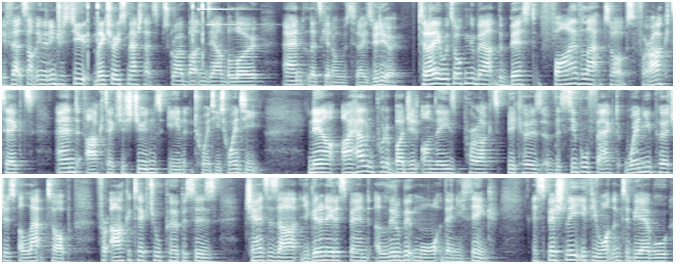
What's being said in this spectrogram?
If that's something that interests you, make sure you smash that subscribe button down below and let's get on with today's video. Today we're talking about the best five laptops for architects and architecture students in 2020. Now, I haven't put a budget on these products because of the simple fact when you purchase a laptop for architectural purposes, chances are you're gonna need to spend a little bit more than you think, especially if you want them to be able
